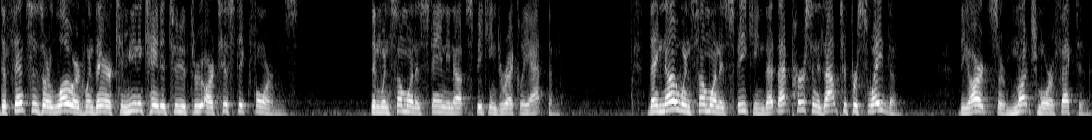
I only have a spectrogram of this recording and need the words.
defenses are lowered when they are communicated to through artistic forms than when someone is standing up speaking directly at them. They know when someone is speaking that that person is out to persuade them. The arts are much more effective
